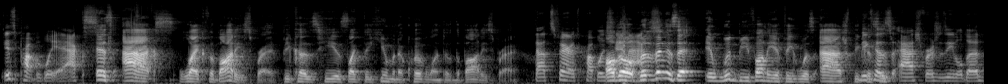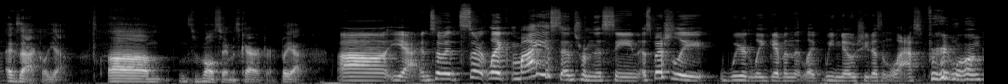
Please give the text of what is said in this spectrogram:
It's probably Axe. It's Axe like the body spray because he is like the human equivalent of the body spray. That's fair. It's probably Although, Sam but the thing is that it would be funny if he was Ash because, because his- Ash versus Evil Dead. exactly, yeah. Um, it's the most famous character, but yeah. Uh, yeah, and so it's sort like my sense from this scene, especially weirdly given that like we know she doesn't last very long,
